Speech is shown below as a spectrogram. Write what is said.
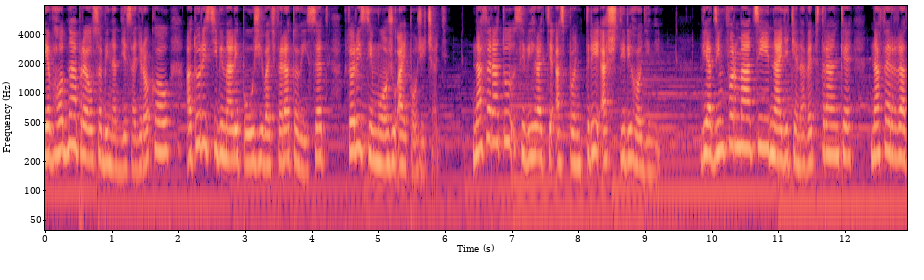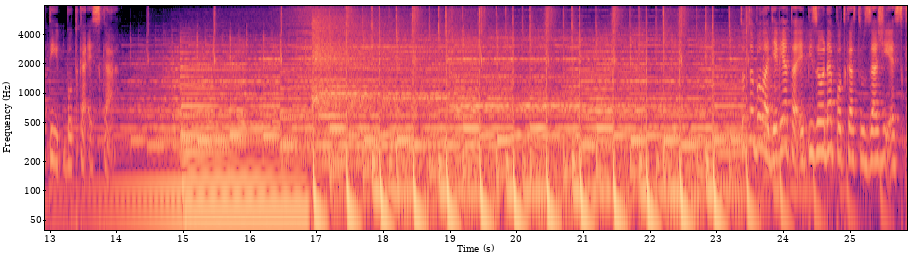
Je vhodná pre osoby nad 10 rokov a turisti by mali používať feratový set, ktorý si môžu aj požičať. Na Feratu si vyhradte aspoň 3 až 4 hodiny. Viac informácií nájdete na web stránke naferraty.sk. Bola deviatá epizóda podcastu Zaži.sk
